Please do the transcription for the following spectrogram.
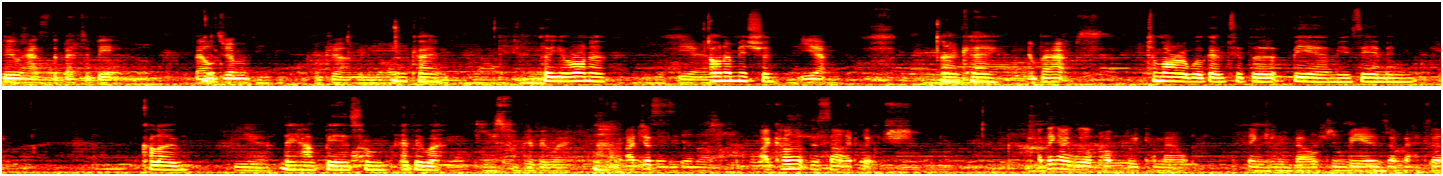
who has the better beer, Belgium or Germany? Okay. So you're on a Yeah, on a mission. yeah, Okay. and perhaps Tomorrow we'll go to the beer museum in Cologne. yeah, They have beers from everywhere. beers from everywhere. I just I can't decide which. I think I will probably come out thinking Belgian beers are better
